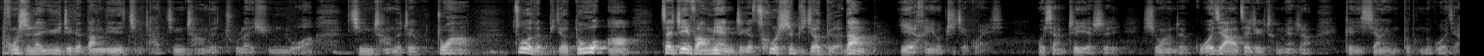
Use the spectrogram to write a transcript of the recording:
同时呢，遇这个当地的警察经常的出来巡逻，经常的这个抓，做的比较多啊，在这方面这个措施比较得当，也很有直接关系。我想这也是希望这国家在这个层面上跟相应不同的国家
